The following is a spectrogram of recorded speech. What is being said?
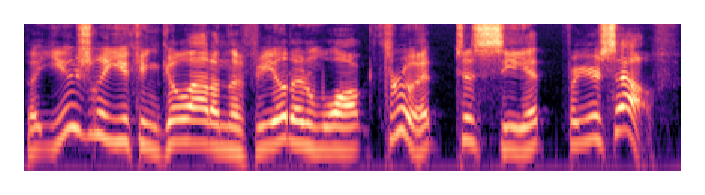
but usually you can go out on the field and walk through it to see it for yourself.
